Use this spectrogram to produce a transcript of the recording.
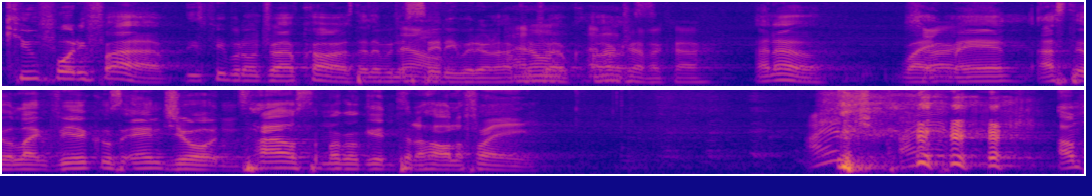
Q45. These people don't drive cars. They live in No, the city where they don't have I to don't. drive I don't drive a car. I know. White Sorry. man. I still like vehicles and Jordans. How else am I going to get into the Hall of Fame? I, under- I, I'm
